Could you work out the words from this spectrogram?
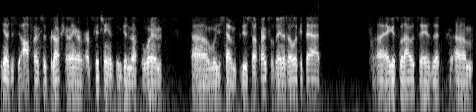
you know just the offensive production. I think our, our pitching has been good enough to win. Um, we just haven't produced offensively. And as I look at that, I guess what I would say is that um,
